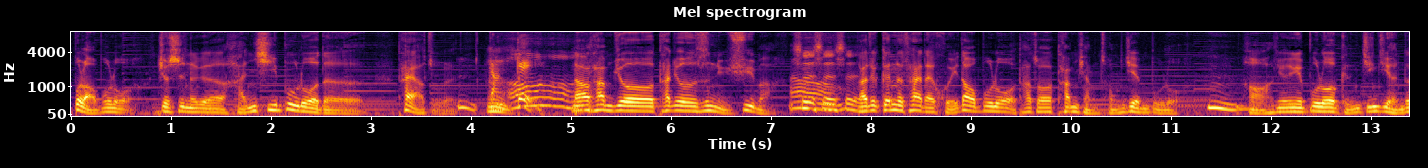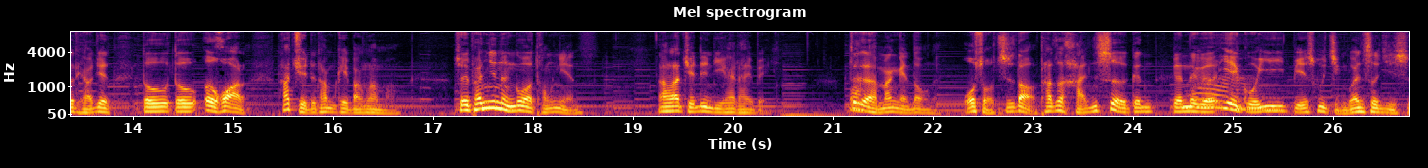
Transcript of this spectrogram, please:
不老部落，就是那个韩西部落的泰雅族人，嗯，港 gay，哦。然后他们就他就是女婿嘛，是是是，他就跟着太太回到部落，他说他们想重建部落。嗯，好，因为部落可能经济很多条件都都恶化了，他觉得他们可以帮上忙，所以潘金莲跟我同年，然后他决定离开台北，这个还蛮感动的。我所知道，他是韩舍跟跟那个叶国一别墅景观设计师，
